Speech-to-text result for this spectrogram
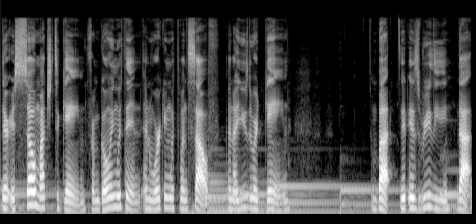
there is so much to gain from going within and working with oneself. And I use the word gain. But it is really that.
